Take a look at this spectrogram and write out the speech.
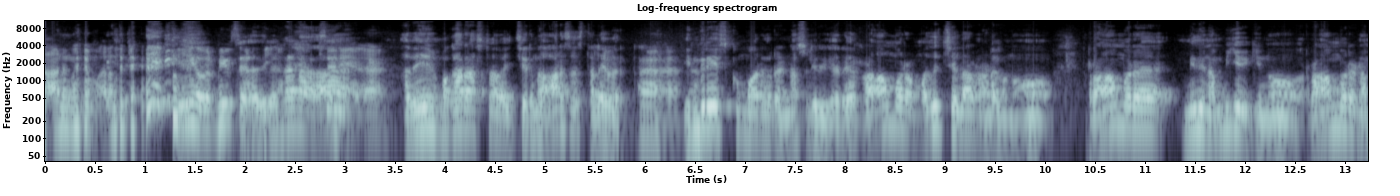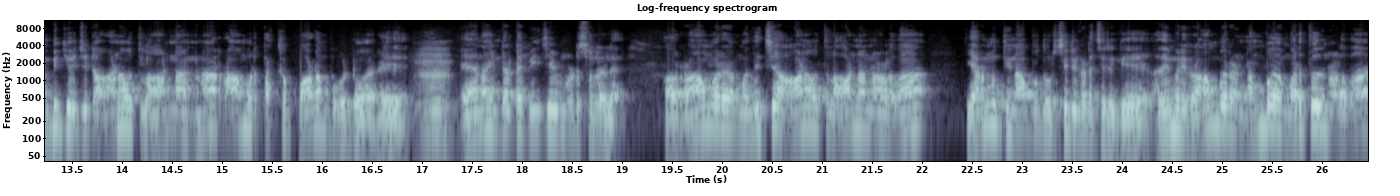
நானுமே மறந்துட்டேன். நீங்க ஒரு நியூஸ் என்னன்னா அதே மகாராஷ்டிராவை சேர்ந்த ஆர்எஸ்எஸ் தலைவர் ஆ, குமார் என்ன சொல்லியிருக்காரு? ராமரை மதிச்சு எல்லாரும் நடக்கணும். ராமரை மீது நம்பிக்கை வைக்கணும். ராமரை நம்பிக்கை வச்சுட்டு ஆணவத்துல ஆடினாங்கன்னா ராமர் தக்க பாடம் புகட்டுவாரு. ஏன்னா இன்டெரக்டா பிஜேபி மட்டும் சொல்லல. அவர் ராமரை மதிச்சு ஆணவத்துல ஆடினனாலதான் இருநூத்தி நாற்பத்தோரு சீட்டு கிடைச்சிருக்கு. அதே மாதிரி ராமரை நம்ப மறுத்ததுனாலதான்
